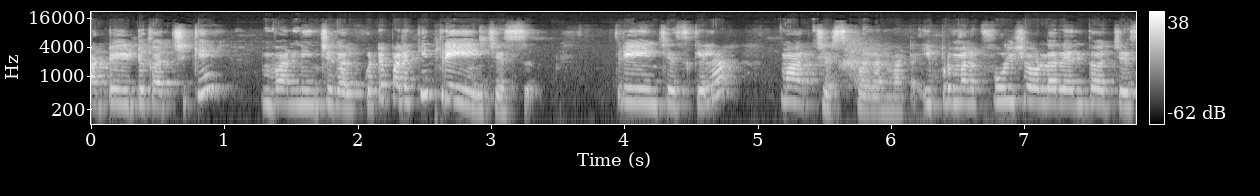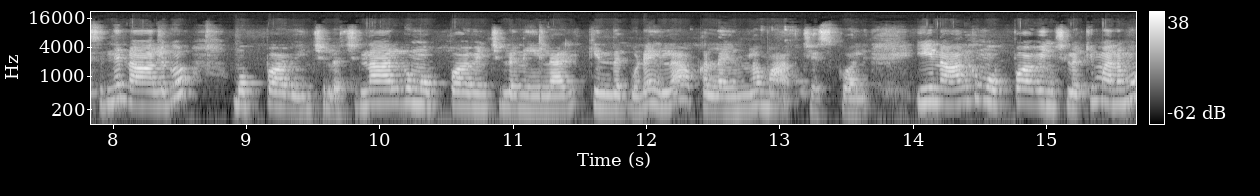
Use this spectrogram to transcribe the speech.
అటు ఇటు ఖర్చుకి వన్ ఇంచ్ కలుపుకుంటే మనకి త్రీ ఇంచెస్. త్రీ ఇంచెస్కి ఇలా మార్క్ చేసుకోవాలన్నమాట. ఇప్పుడు మనకు ఫుల్ షోల్డర్ ఎంత వచ్చేసింది? నాలుగు ముప్పావు ఇంచులు వచ్చింది నాలుగు ముప్పావు ఇంచులని ఇలా కింద కూడా ఇలా ఒక లైన్లో మార్క్ చేసుకోవాలి. ఈ నాలుగు ముప్పావు ఇంచులకి మనము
